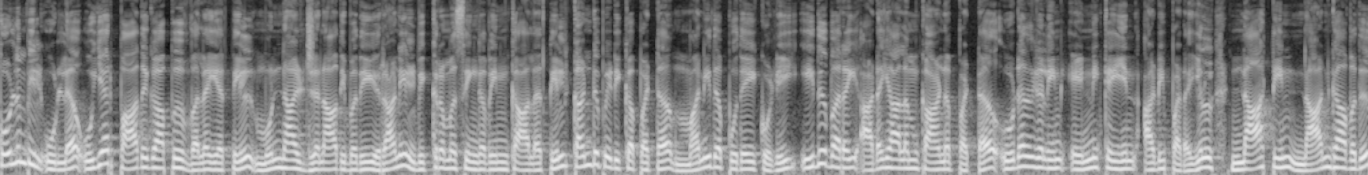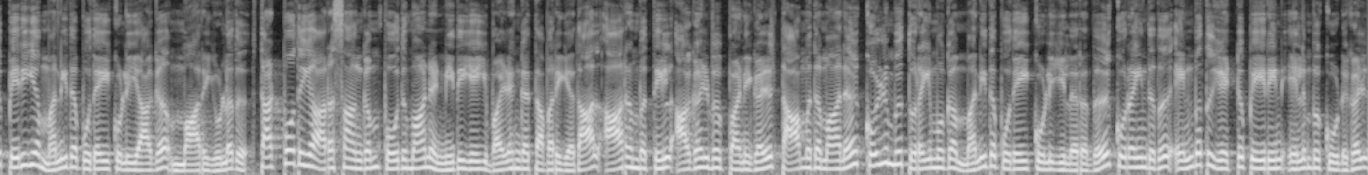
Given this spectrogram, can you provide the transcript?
கொழும்பில் உள்ள உயர் பாதுகாப்பு வலயத்தில் முன்னாள் ஜனாதிபதி ரணில் விக்ரமசிங்கவின் காலத்தில் கண்டுபிடிக்கப்பட்ட மனித புதைக்குழி இதுவரை அடையாளம் காணப்பட்ட உடல்களின் எண்ணிக்கையின் அடிப்படையில் நாட்டின் நான்காவது பெரிய மனித புதைக்குழியாக மாறியுள்ளது. தற்போதைய அரசாங்கம் போதுமான நிதியை வழங்க தவறியதால் ஆரம்பத்தில் அகழ்வு பணிகள் தாமதமான கொழும்பு துறைமுக மனித புதைக்குழியிலிருந்து குறைந்தது எண்பத்தி எட்டு பேரின் எலும்புக்கூடுகள்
